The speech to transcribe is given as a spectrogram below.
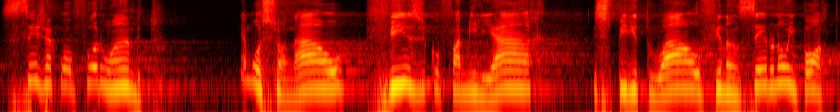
seja qual for o âmbito, emocional, físico, familiar, espiritual, financeiro, não importa,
